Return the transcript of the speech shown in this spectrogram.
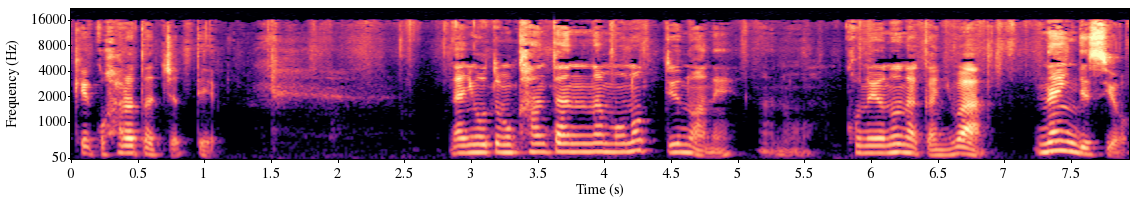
結構腹立っちゃって何事も簡単なものっていうのはねあのこの世の中にはないんですよ。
